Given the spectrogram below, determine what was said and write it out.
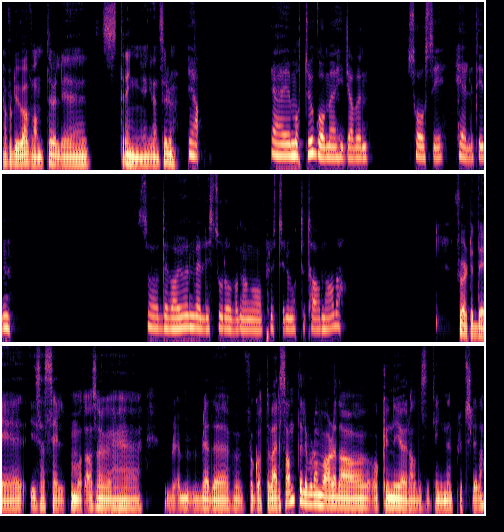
Ja, for du var vant til veldig strenge grenser, du. Ja. Jeg måtte jo gå med hijaben så å si hele tiden. Så det var jo en veldig stor overgang å plutselig måtte ta den av, da. Førte det i seg selv på en måte Altså, ble det for godt til å være sant, eller hvordan var det da å, å kunne gjøre alle disse tingene plutselig, da?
